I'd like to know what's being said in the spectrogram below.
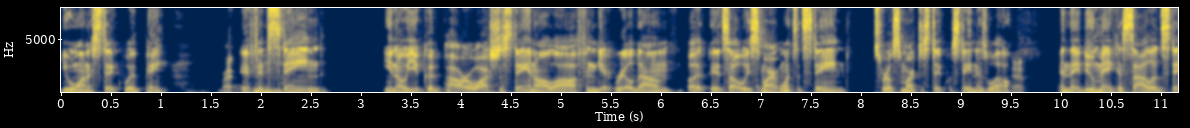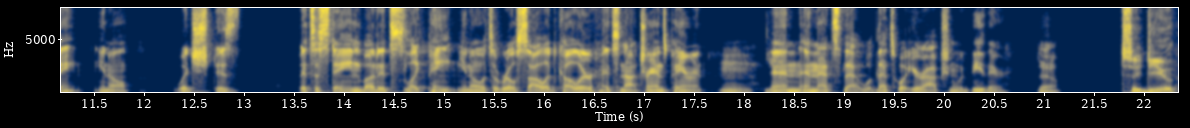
you want to stick with paint. Right. If it's Mhm. stained, you know, you could power wash the stain all off and get real down, but it's always smart once it's stained. It's real smart to stick with stain as well. Yeah. And they do make a solid stain, you know, which is it's a stain, but it's like paint. You know, it's a real solid color. It's not transparent, Mm, and and that's that. That's what your option would be there. So do you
